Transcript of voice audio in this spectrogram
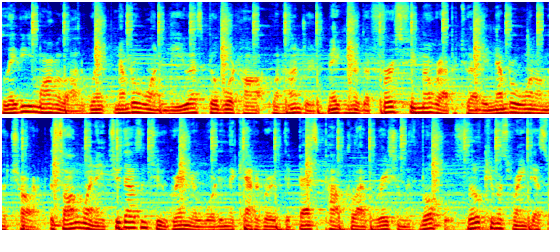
Lady Marmalade went number one in the US Billboard Hot 100, making her the first female rapper to have a number one on the chart. The song won a 2002 Grammy Award in the category of the Best Pop Collaboration with Vocals. Little Kim was ranked as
